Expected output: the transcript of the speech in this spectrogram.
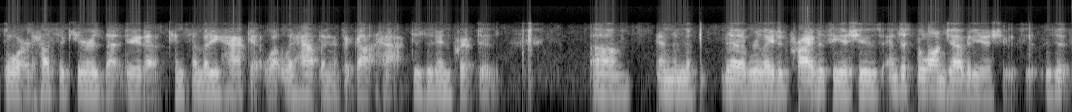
stored? How secure is that data? Can somebody hack it? What would happen if it got hacked? Is it encrypted? Um, and then the, the, related privacy issues and just the longevity issues. Is, it,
